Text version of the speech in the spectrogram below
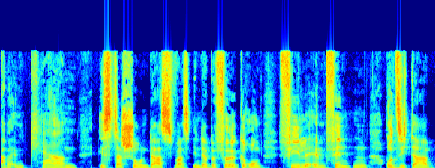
Aber im Kern ist das schon das, was in der Bevölkerung viele empfinden und sich da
